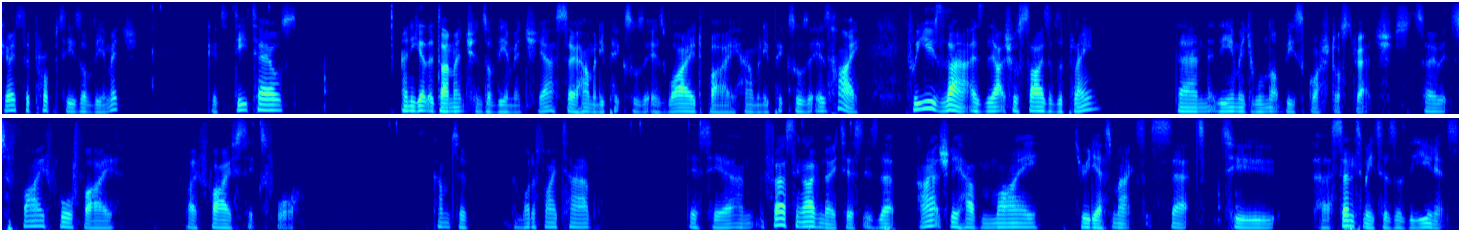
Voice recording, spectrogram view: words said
go to the properties of the image, go to details, and you get the dimensions of the image. Yeah, so how many pixels it is wide by how many pixels it is high. If we use that as the actual size of the plane, then the image will not be squashed or stretched. So it's 545 by 564. So come to the modify tab, this here. And the first thing I've noticed is that I actually have my 3ds Max set to uh, centimeters as the units.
